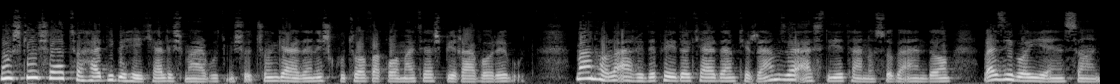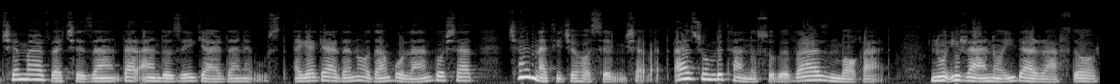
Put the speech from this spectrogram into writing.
مشکل شاید تا حدی به هیکلش مربوط می‌شد چون گردنش کوتاه و قامتش بیقواره بود. من حالا عقیده پیدا کردم که رمز اصلی تناسب اندام و زیبایی انسان چه مرد و چه زن در اندازه گردن اوست. اگر گردن آدم بلند باشد چند نتیجه حاصل می شود از جمله تناسب وزن با قد نوعی رعنایی در رفتار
